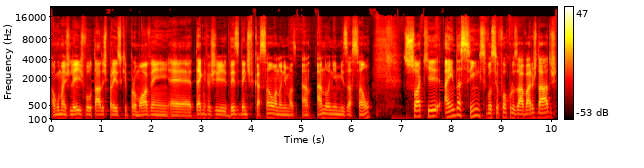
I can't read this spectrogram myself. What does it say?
algumas leis voltadas para isso que promovem é, técnicas de desidentificação, anonima, anonimização. Só que, ainda assim, se você for cruzar vários dados,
